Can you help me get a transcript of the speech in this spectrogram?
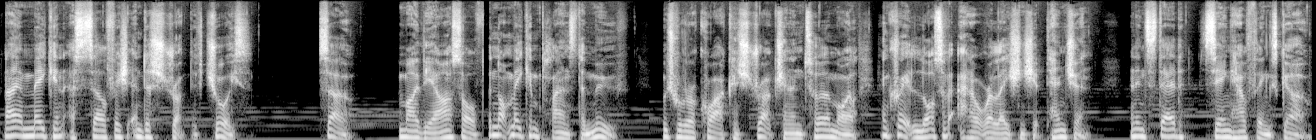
and I am making a selfish and destructive choice. So, am I the arsehole for not making plans to move, which would require construction and turmoil and create lots of adult relationship tension, and instead seeing how things go?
